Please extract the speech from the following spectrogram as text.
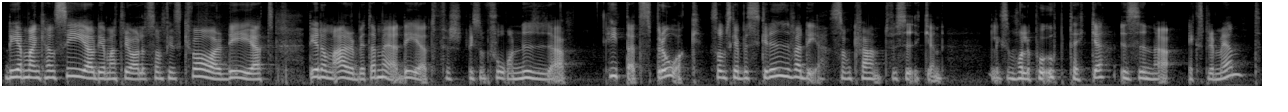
det man kan se av det materialet som finns kvar, det är att det de arbetar med, det är att för, liksom få nya, hitta ett språk som ska beskriva det som kvantfysiken liksom håller på att upptäcka i sina experiment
